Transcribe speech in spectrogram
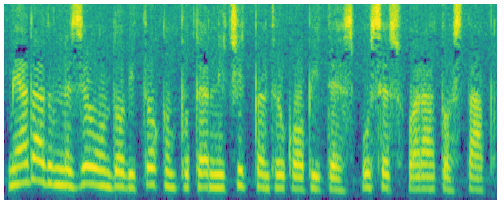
Mi-a dat Dumnezeu un dobitoc împuternicit pentru copite, spuse supărat Ostap.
